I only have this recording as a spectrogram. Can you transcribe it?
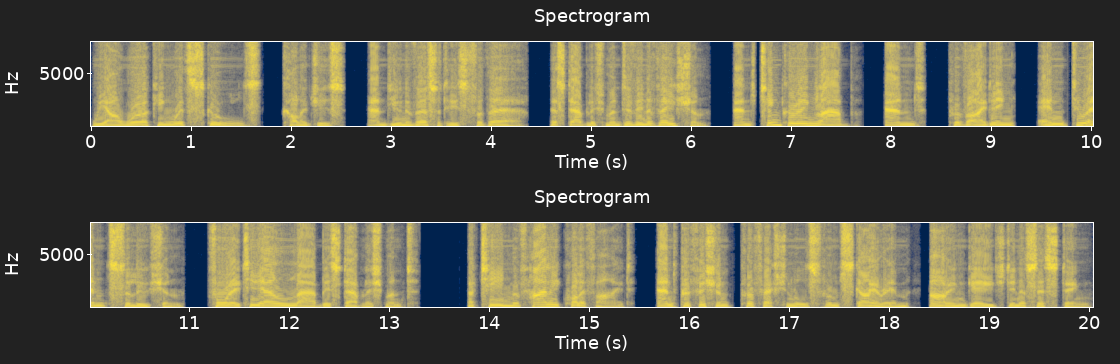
We are working with schools, colleges, and universities for their establishment of innovation and tinkering lab, and providing end-to-end solution for ATL lab establishment. A team of highly qualified and proficient professionals from Skyrim are engaged in assisting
